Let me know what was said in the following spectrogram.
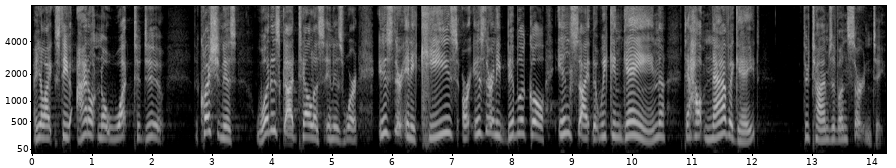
And you're like, Steve, I don't know what to do. The question is, what does God tell us in His Word? Is there any keys or is there any biblical insight that we can gain to help navigate through times of uncertainty.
